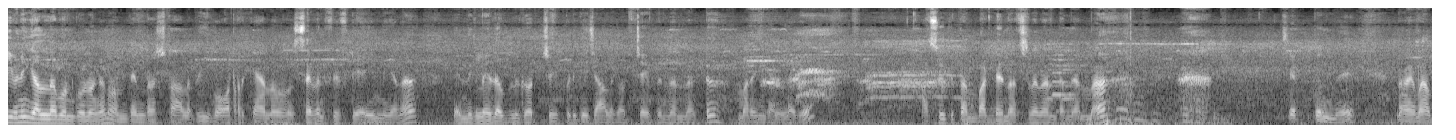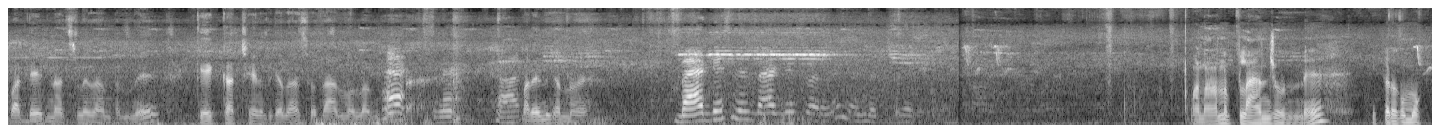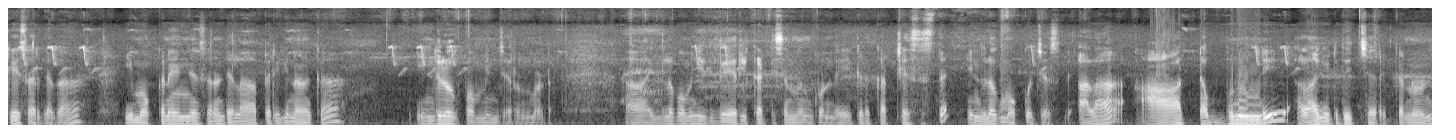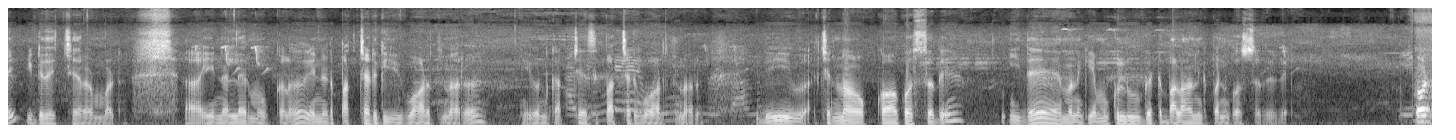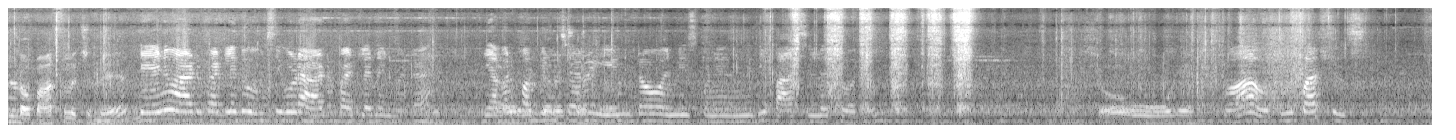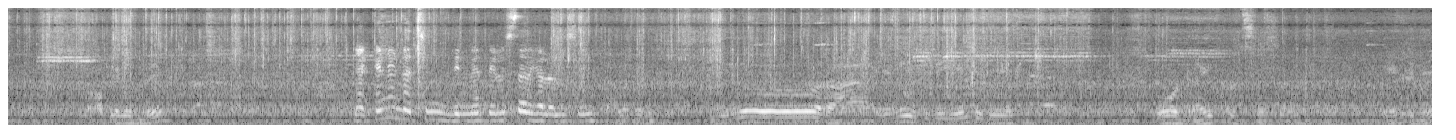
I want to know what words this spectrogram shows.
ఈవినింగ్ వెళ్దాం అనుకున్నాం కానీ అంత ఇంట్రెస్ట్ రాలేదు. ఈ వాటర్ క్యాన్ సెవెన్ ఫిఫ్టీ అయింది కదా. ఎందుకులే డబ్బులు ఖర్చు ఇప్పటికే చాలా ఖర్చు అయిపోయింది అన్నట్టు మరి ఇంక వెళ్ళలేదు. అసలుకి తన బర్త్డే నచ్చలేదు అంటుంది అన్న. చెప్తుంది. నాకు నా బర్త్డే నచ్చలేదు అంటుంది కేక్ కట్ చేయలేదు కదా సో దానివల్ల అనుకుంటా. మరి ఎందుకన్నావే బ్యాడ్ డేస్ మీద బ్యాడ్ డేస్ వల్ల నాకు నచ్చలేదు మా నాన్న ప్లాన్ చూడండి. ఇక్కడ ఒక మొక్క వేశారు కదా. ఈ మొక్కను ఏం చేశారంటే ఇలా పెరిగినాక ఇందులోకి పంపించారు అనమాట ఇందులో పంపించి ఇది వేర్లు కట్టేసింది అనుకోండి. ఇక్కడ కట్ చేసేస్తే ఇందులోకి మొక్క వచ్చేస్తుంది. అలా ఆ టబ్బు నుండి అలా ఇటు తెచ్చారు. ఇక్కడ నుండి ఇటు తెచ్చారు అనమాట ఈ నల్లేరు మొక్కలు. ఏంటంటే పచ్చడికి ఇవి వాడుతున్నారు. ఇవన్నీ కట్ చేసి పచ్చడికి వాడుతున్నారు. ఇది చిన్న ఒక్క ఆకు వస్తుంది. ఇదే మనకి ఎముకలు గట్ట బలానికి పనికి వస్తుంది ఇది కోట్లో పార్సల్ వచ్చింది. నేను ఆర్డర్ పెట్టలేదు వంశీ కూడా ఆర్డర్ పెట్టలేదు అనమాట ఎవరు పంపించారో ఏంటో అనేసుకునేది పార్సిల్లో చూద్దాం. సో వావ్ టూ పార్సిల్స్ ఉంది. ఎక్కడి నుండి వచ్చింది? దీని మీద తెలుస్తుంది కదా వంశీ. ఇది ఏంటిది ఓ డ్రై ఫ్రూట్స్ ఏంటిది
